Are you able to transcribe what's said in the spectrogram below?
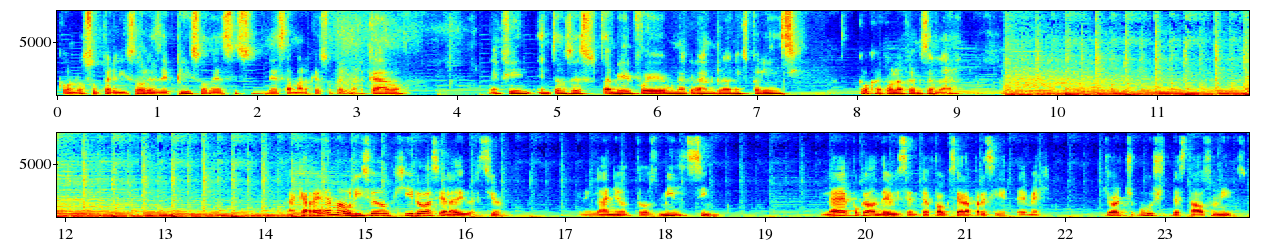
con los supervisores de piso de, esa marca de supermercado. En fin, entonces también fue una gran, gran experiencia. Coca-Cola FEMSA la, La carrera de Mauricio da un giro hacia la diversión en el año 2005, en la época donde Vicente Fox era presidente de México, George Bush de Estados Unidos,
